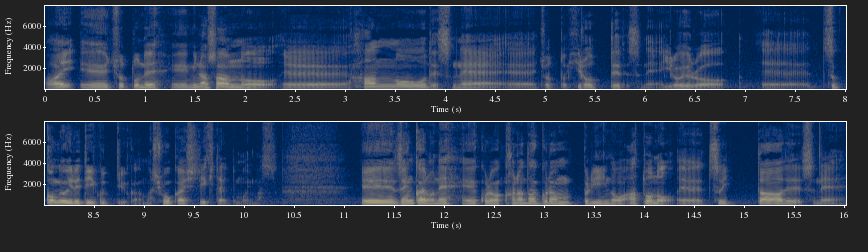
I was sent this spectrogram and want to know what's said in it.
はい、えー、ちょっとね、えー、皆さんの、えー、反応をですね、えー、ちょっと拾ってですねいろいろ、えー、ツッコミを入れていくっていうか、まあ、紹介していきたいと思います。えー、前回のね、えこれはカナダグランプリの後の、えー、ツイッターでですね、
